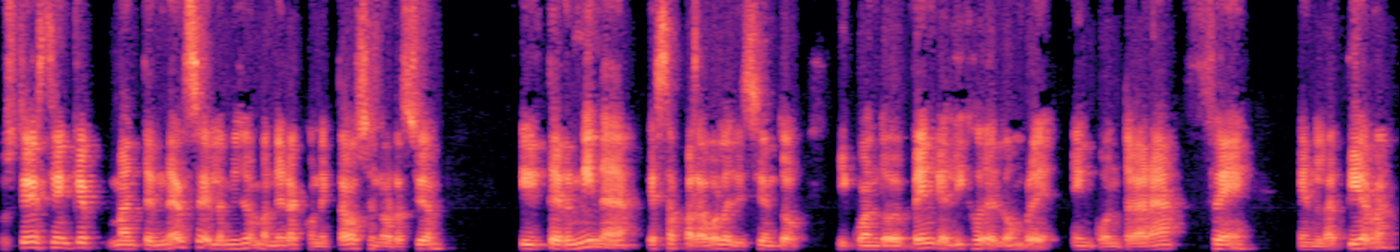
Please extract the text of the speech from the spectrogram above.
ustedes tienen que mantenerse de la misma manera conectados en oración. Y termina esa parábola diciendo, y cuando venga el Hijo del Hombre, encontrará fe en la tierra,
